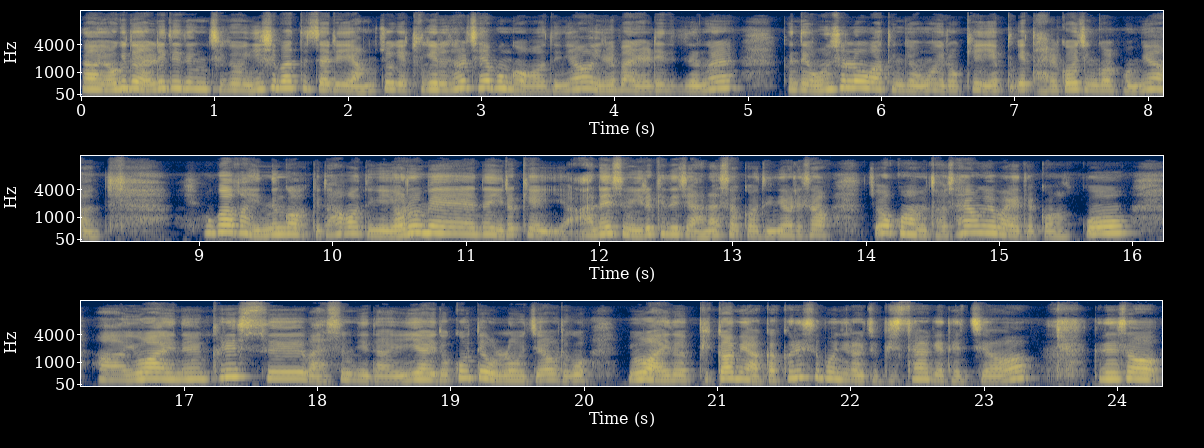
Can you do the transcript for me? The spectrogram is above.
아 여기도 LED 등 지금 20 와트짜리 양쪽에 2 개를 설치해 본 거거든요. 일반 LED 등을. 근데 온슬로우 같은 경우 이렇게 예쁘게 달궈진 걸 보면 효과가 있는 것 같기도 하거든요. 여름에는 이렇게 안 했으면 이렇게 되지 않았었거든요. 그래서 쪼끔 한번 더 사용해 봐야 될 것 같고 아 요 아이는 크리스 맞습니다. 이 아이도 꽃대 올라오죠. 그리고 요 아이도 빛감이 아까 크리스본이랑 좀 비슷하게 됐죠. 그래서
